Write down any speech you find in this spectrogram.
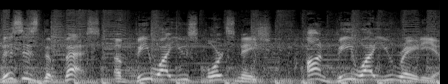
This is the best of BYU Sports Nation on BYU Radio.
